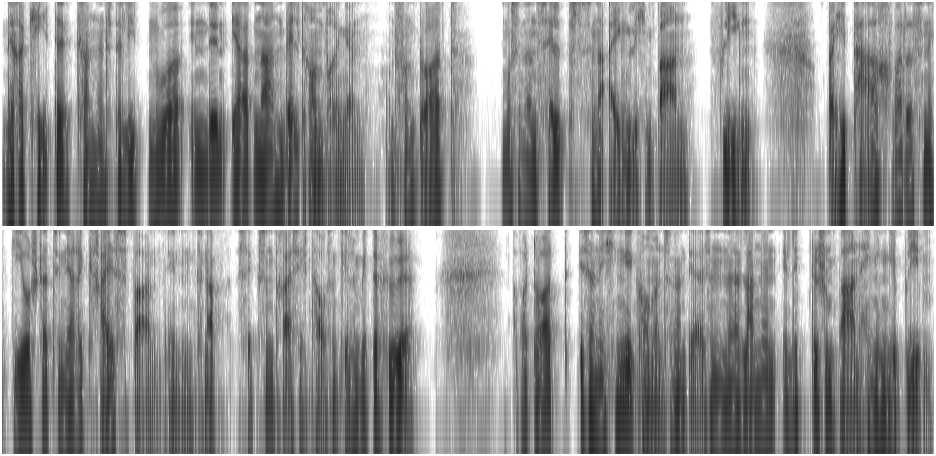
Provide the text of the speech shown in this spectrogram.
Eine Rakete kann einen Satellit nur in den erdnahen Weltraum bringen und von dort muss er dann selbst seiner eigentlichen Bahn fliegen. Bei Hipparch war das eine geostationäre Kreisbahn in knapp 36.000 Kilometer Höhe. Aber dort ist er nicht hingekommen, sondern der ist in einer langen elliptischen Bahn hängen geblieben,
